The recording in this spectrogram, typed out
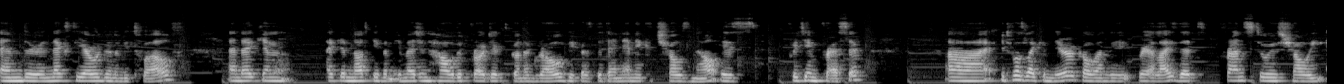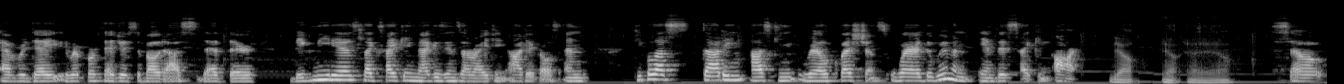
and the next year we're going to be 12. And I can I cannot even imagine how the project's going to grow because the dynamic it shows now is pretty impressive. Uh, it was like a miracle when we realized that France 2 is showing every day reportages about us, that their big medias like cycling magazines are writing articles, and people are starting asking real questions where the women in this cycling are. Yeah. Yeah. Yeah. Yeah. So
